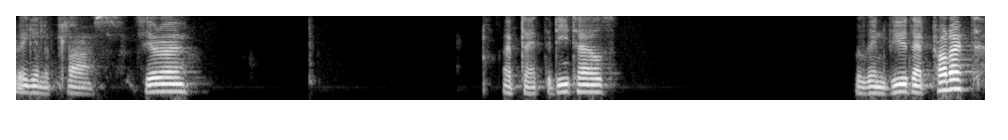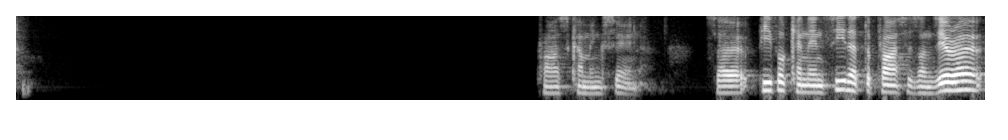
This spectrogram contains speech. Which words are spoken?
Regular price zero. Update the details. We'll then view that product. Price coming soon. So people can then see that the price is on zero,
